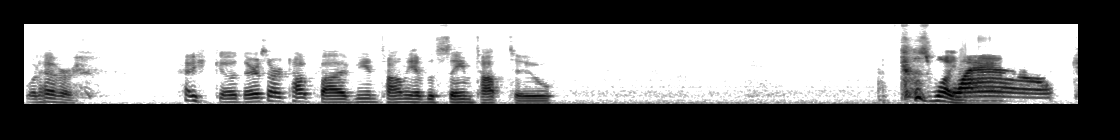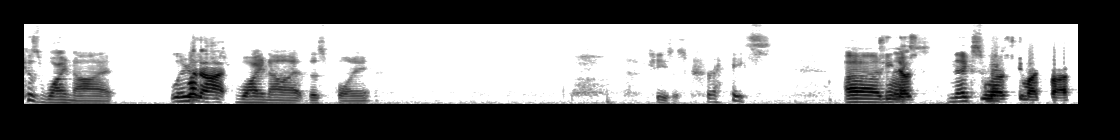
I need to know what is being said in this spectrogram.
Whatever. There you go. There's our top five. Me and Tommy have the same top two. Cause why not? wow. Cause why not? Literally, not? just why not at this point? Jesus Christ. Uh, She next, knows- next Too week, much, too much, Brock.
